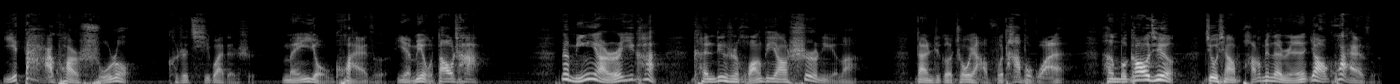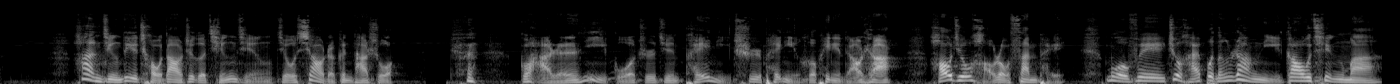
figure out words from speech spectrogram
一大块熟肉。可是奇怪的是，没有筷子，也没有刀叉。那明眼人一看，肯定是皇帝要试你了。但这个周亚夫他不管，很不高兴，就向旁边的人要筷子。汉景帝瞅到这个情景，就笑着跟他说：“寡人一国之君，陪你吃，陪你喝，陪你聊天，好酒好肉三陪，莫非这还不能让你高兴吗？”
